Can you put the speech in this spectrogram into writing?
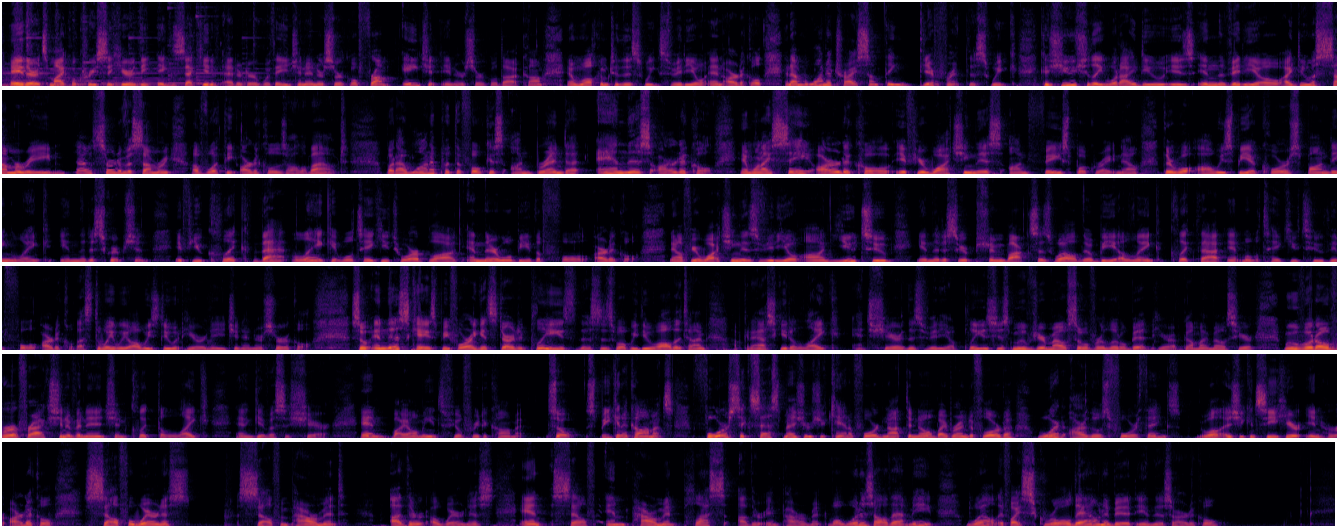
Hey there, it's Michael Creasa here, the executive editor with Agent Inner Circle from agentinnercircle.com, and welcome to this week's video and article. And I want to try something different this week because usually what I do is in the video, I do a summary, uh, sort of a summary of what the article is all about. But I want to put the focus on Brenda and this article. And when I say article, if you're watching this on Facebook right now, there will always be a corresponding link in the description. If you click that link, link, it will take you to our blog and there will be the full article. Now, if you're watching this video on YouTube, in the description box as well, there'll be a link. Click that and it will take you to the full article. That's the way we always do it here in Agent Inner Circle. So in this case, before I get started, please, this is what we do all the time. I'm going to ask you to like and share this video. Please just move your mouse over a little bit. Here, I've got my mouse here. Move it over a fraction of an inch and click the like and give us a share. And by all means, feel free to comment. So, speaking of comments, four success measures you can't afford not to know by Brenda Florida. What are those four things? Well, as you can see here in her article, self awareness, self empowerment, other awareness, and self empowerment plus other empowerment. Well, what does all that mean? Well, if I scroll down a bit in this article,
